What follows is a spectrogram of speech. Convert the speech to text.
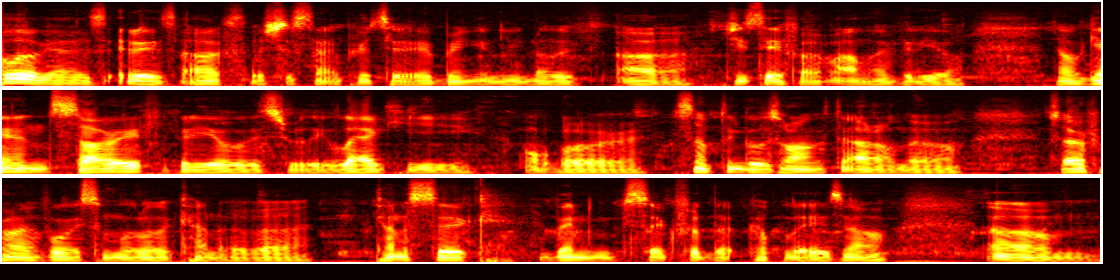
Hello guys, it is Ox Special Sniper today bringing you another uh, GTA 5 online video. Now again, sorry if the video is really laggy or something goes wrong with it, I don't know. Sorry for my voice, I'm a little kind of uh, kind of sick. I've been sick for a couple days now. Um,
